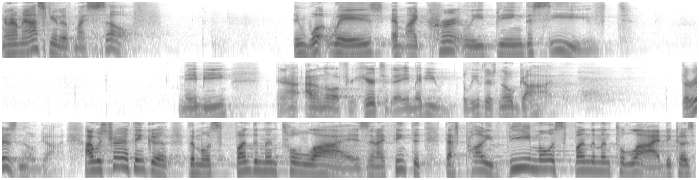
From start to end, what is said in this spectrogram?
And I'm asking it of myself. In what ways am I currently being deceived? Maybe, and I, I, don't know if you're here today, maybe you believe there's no God. There is no God. I was trying to think of the most fundamental lies, and I think that that's probably the most fundamental lie because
